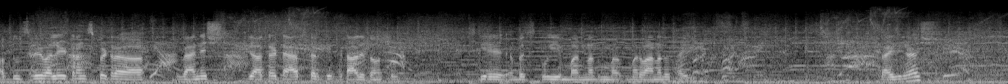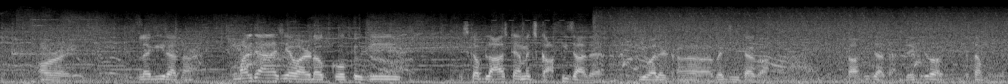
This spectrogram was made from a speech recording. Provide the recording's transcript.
अब दूसरे वाले ट्रंक्स पे वैनिश जाकर टैप करके हटा देता हूँ तो इसके बस तो ये मरना तो मर, मरवाना तो था ही। राइजिंग रश और लग ही रहा था। मर जाना चाहिए वार्डॉग को क्योंकि इसका ब्लास्ट डैमेज काफ़ी ज़्यादा है ये वाले वेजीटा का। काफ़ी ज़्यादा। देख रहे हो खत्म हो गया।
